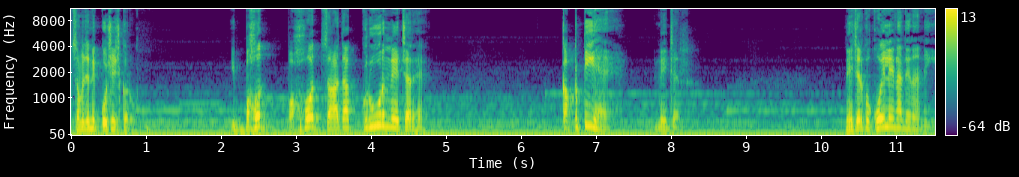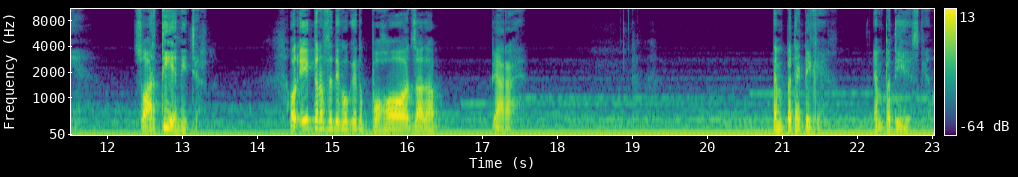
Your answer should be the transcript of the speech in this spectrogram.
समझने की कोशिश करो। ये बहुत बहुत ज़्यादा क्रूर नेचर है। कपटी है नेचर। नेचर को कोई लेना देना नहीं है। स्वार्थी है नेचर। और एक तरफ़ से देखोगे तो बहुत ज़्यादा प्यारा है। एम्पथेटिक है। एम्पथी है इसके अंदर।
